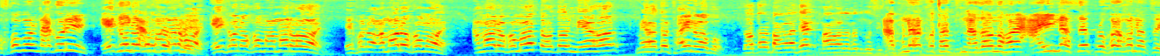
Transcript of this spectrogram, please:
অসমৰ নাগৰিক এইখন অসম আমাৰ হয় এইখন অসম আমাৰ হয় এইখন আমাৰ অসম হয়। আমাৰ অসমত তহঁতৰ মেয়ৰ মেয়হঁতৰ ঠাই নহ'ব। তহঁতৰ বাংলাদেশ বাংলাদেশত গুচি আপোনাৰ কথাত নাযাও নহয় আইন আছে প্ৰশাসন আছে?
